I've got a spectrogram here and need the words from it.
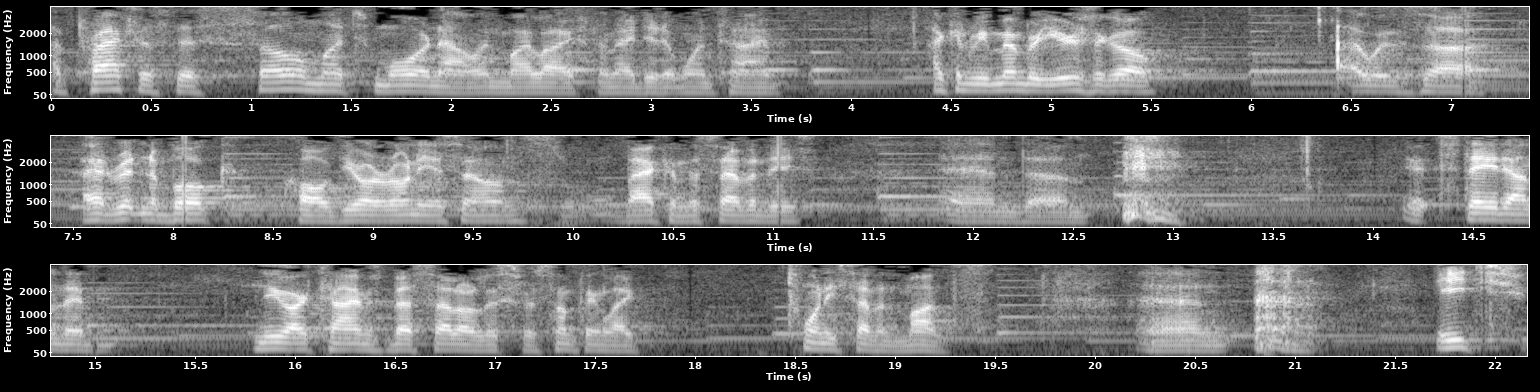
I've practiced this so much more now in my life than I did at one time. I can remember years ago, I was uh, I had written a book called Your Erroneous Zones back in the 70s, and um, it stayed on the New York Times bestseller list for something like 27 months. And each,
